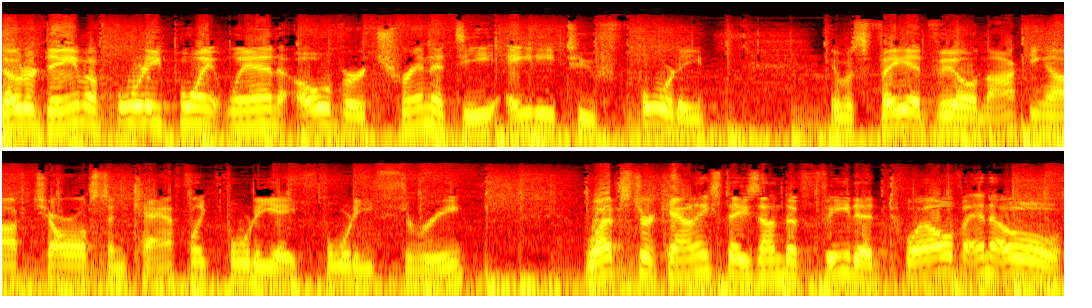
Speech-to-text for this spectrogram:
Notre Dame a 40 point win over Trinity 80 40. It was Fayetteville knocking off Charleston Catholic 48 43. Webster County stays undefeated 12 and 0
